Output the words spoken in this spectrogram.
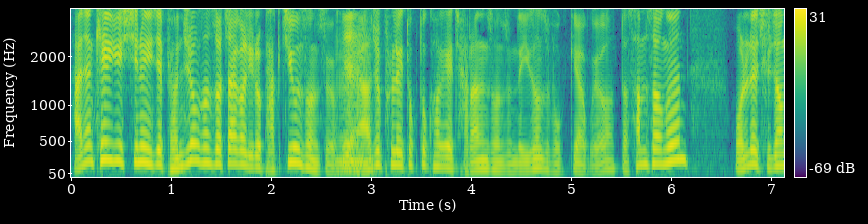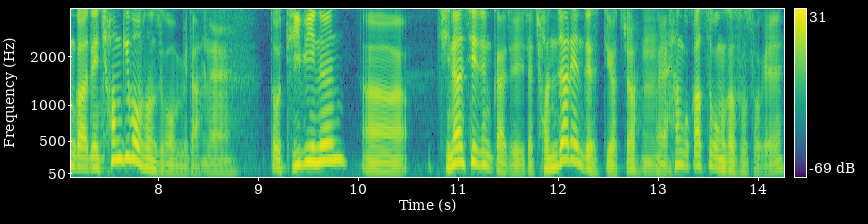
안양 KGC는 이제 변준형 선수와 짝을 이룰 박지훈 선수. 예. 네, 아주 플레이 똑똑하게 잘하는 선수인데 이 선수 복귀하고요. 또 삼성은 원래 주전 가드인 천기범 선수가 옵니다. 네. 또 DB는 어, 지난 시즌까지 이제 전자랜드에서 뛰었죠. 음. 네, 한국가스공사 소속에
